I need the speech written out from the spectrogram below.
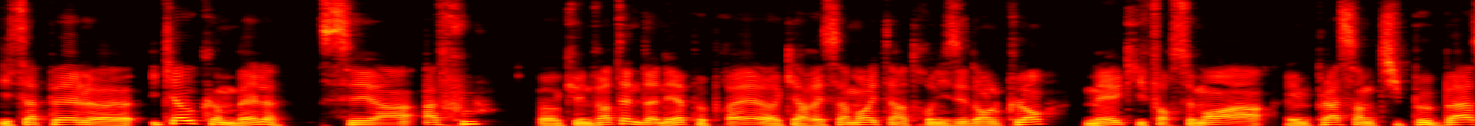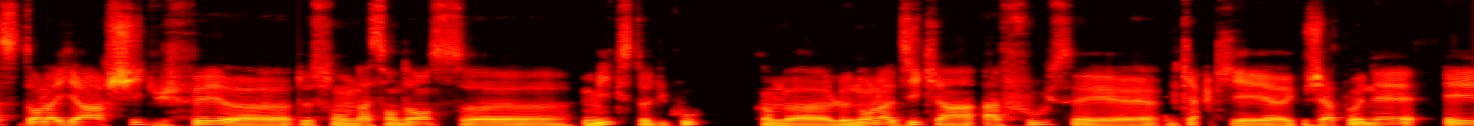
Il s'appelle euh, Ikao Campbell. C'est un Afu euh, qui a une vingtaine d'années à peu près, euh, qui a récemment été intronisé dans le clan, mais qui forcément a une place un petit peu basse dans la hiérarchie du fait euh, de son ascendance mixte du coup. Comme le nom l'indique, un Afu, c'est quelqu'un qui est japonais et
